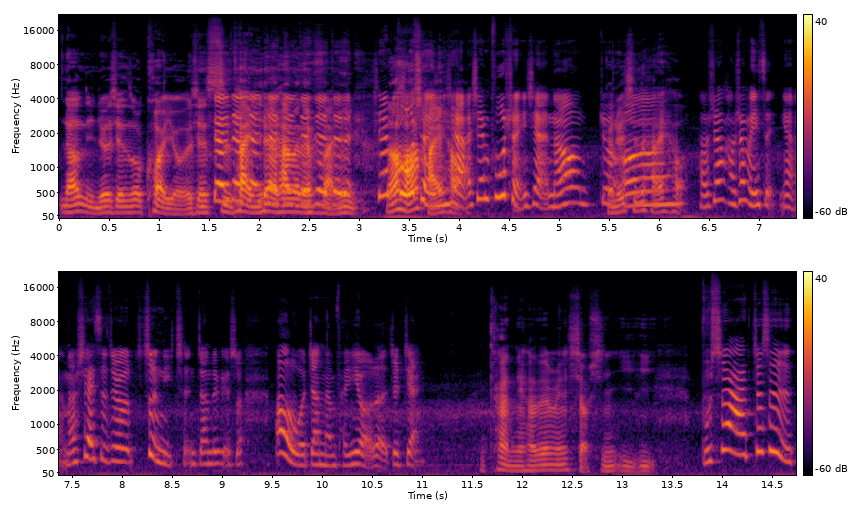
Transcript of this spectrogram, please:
然后你就先说快有了，先试探一下他们的反应，，先铺陈一下，先铺陈一下，然后就感觉其实还好。嗯好像好像没怎样，然后下一次就顺理成章就可以说哦，我交男朋友了，就这样。你看你还在那边小心翼翼，不是啊，就是，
